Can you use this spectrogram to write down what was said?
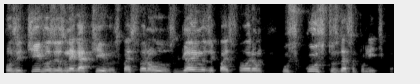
positivos e os negativos? Quais foram os ganhos e quais foram os custos dessa política?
